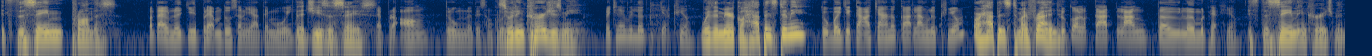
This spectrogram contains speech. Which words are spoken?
it's the same promise that Jesus says. So it encourages me. Whether the miracle happens to me or happens to my friend, it's the same encouragement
